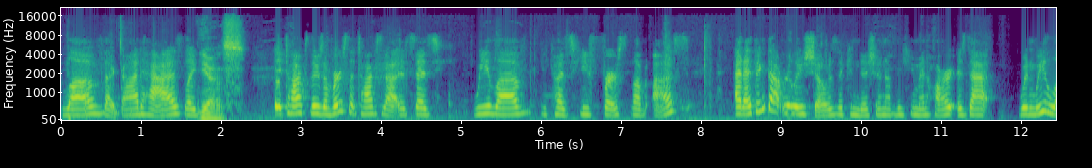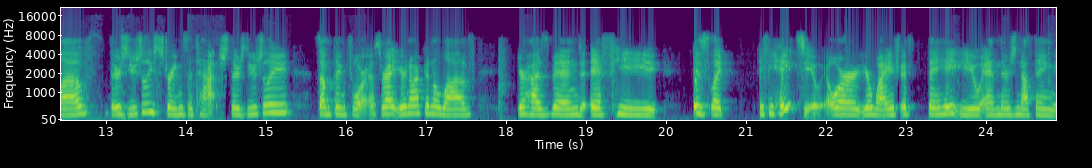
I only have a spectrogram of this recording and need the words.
love that God has, like yes, it talks. There's a verse that talks about. It, it says, "We love because He first loved us." And I think that really shows the condition of the human heart is that when we love, there's usually strings attached. There's usually something for us, right? You're not going to love your husband if he is like, if he hates you, or your wife if they hate you and there's nothing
